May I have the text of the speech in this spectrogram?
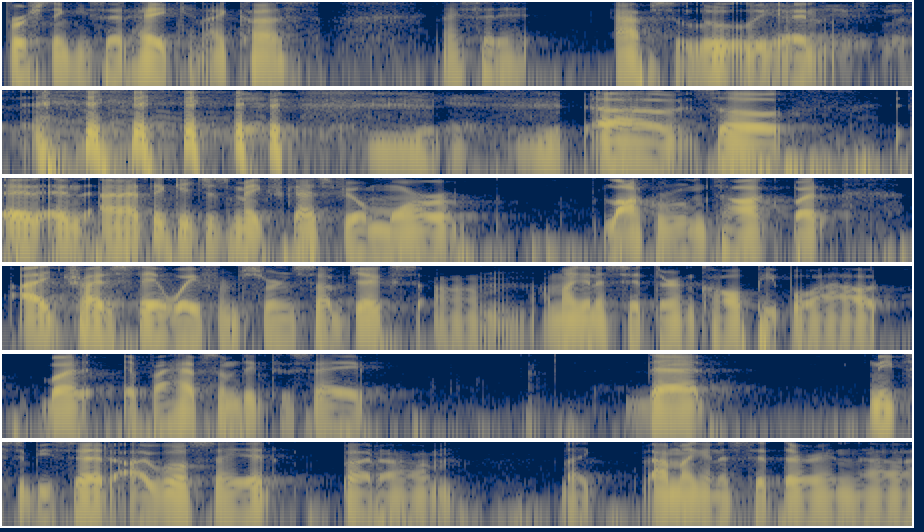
first thing he said, "Hey, can I cuss?" And I said, "Absolutely." And um, so, and, and and I think it just makes guys feel more locker room talk. But I try to stay away from certain subjects. Um, I'm not gonna sit there and call people out. But if I have something to say that needs to be said, I will say it. But um, like I'm not gonna sit there and uh,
